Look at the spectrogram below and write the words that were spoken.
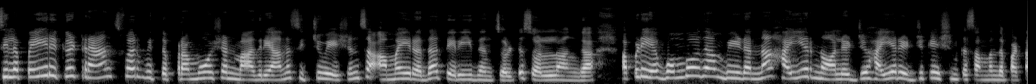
சில பேருக்கு டிரான்ஸ்ஃபர் வித் ப்ரமோஷன் மாதிரியான சுச்சுவேஷன்ஸ் அமைறதா தெரியுதுன்னு சொல்லிட்டு சொல்லாங்க. அப்படியே ஒன்பதாம் வீடுன்னா ஹையர் நாலேஜ் ஹையர் எஜுகேஷனுக்கு சம்பந்தப்பட்ட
